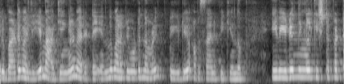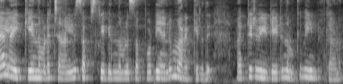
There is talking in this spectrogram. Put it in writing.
ഒരുപാട് വലിയ ഭാഗ്യങ്ങൾ വരട്ടെ എന്ന് പറഞ്ഞുകൊണ്ട് നമ്മൾ വീഡിയോ അവസാനിപ്പിക്കുന്നു. ഈ വീഡിയോ നിങ്ങൾക്ക് ഇഷ്ടപ്പെട്ടാൽ ലൈക്ക് ചെയ്യാൻ നമ്മുടെ ചാനൽ സബ്സ്ക്രൈബ് ചെയ്ത് നമ്മൾ സപ്പോർട്ട് ചെയ്യാനും മറക്കരുത്. മറ്റൊരു വീഡിയോ ആയിട്ട് നമുക്ക് വീണ്ടും കാണാം.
